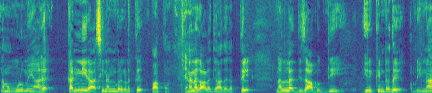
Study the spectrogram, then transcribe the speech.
நம்ம முழுமையாக கன்னிராசி நண்பர்களுக்கு பார்ப்போம். ஜனனகால ஜாதகத்தில் நல்ல திசாபுத்தி இருக்கின்றது. அப்படின்னா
